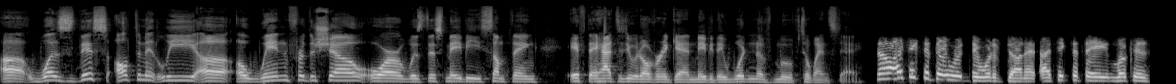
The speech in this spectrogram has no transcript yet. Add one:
Uh, was this ultimately a, a win for the show, or was this maybe something? If they had to do it over again, maybe they wouldn't have moved to Wednesday. No, I think that they would they would have done it. I think that they look as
